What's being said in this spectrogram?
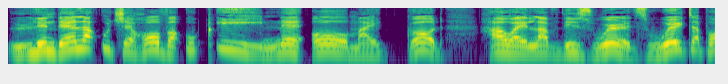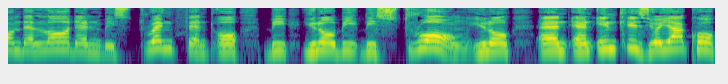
lindela uJehova uqine. Oh my god How I love these words. Wait upon the Lord and be strengthened or be, you know, be, be strong, you know, and, and inhliziyo yakho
